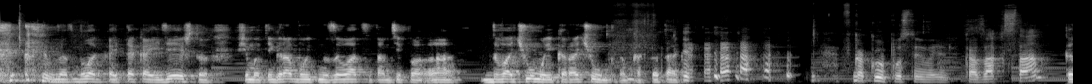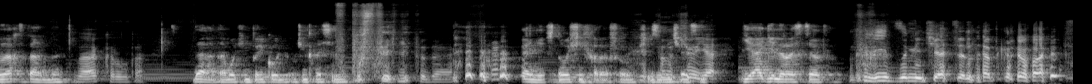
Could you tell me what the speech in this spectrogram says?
у нас была какая-то такая идея, что, в общем, эта игра будет называться там, типа, «Два чума и карачум», там как-то так. В какую пустыню? Казахстан? Казахстан, да. Да, круто. Да, там очень прикольно, очень красиво. В пустыне-то, да. Конечно, очень хорошо, вообще ну, замечательно. Что, я... Ягель растет. Вид замечательно открывается.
